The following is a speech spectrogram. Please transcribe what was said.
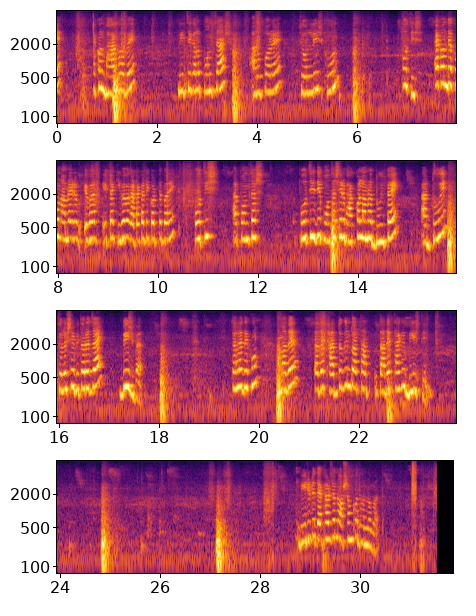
এখন ভাগ হবে, নিচে গেল পঞ্চাশ, আর উপরে চল্লিশ গুণ পঁচিশ। এখন দেখুন আমরা এবার এটা কীভাবে কাটাকাটি করতে পারি? পঁচিশ আর পঞ্চাশ, পঁচিশ দিয়ে পঞ্চাশের ভাগ করলে আমরা দুই পাই, আর দুই চল্লিশের ভিতরে যায় বিশ বার। তাহলে দেখুন আমাদের তাদের খাদ্য কিন্তু আর তাদের থাকে বিশ দিন। ভিডিওটি দেখার জন্য অসংখ্য ধন্যবাদ।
